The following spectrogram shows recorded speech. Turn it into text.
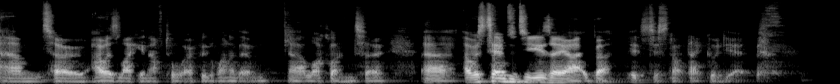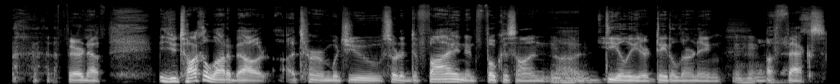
Um, so I was lucky enough to work with one of them, uh, Lachlan. So uh, I was tempted to use AI, but it's just not that good yet. Fair enough. You talk a lot about a term which you sort of define and focus on uh, mm-hmm. uh, DLE or data learning mm-hmm. effects.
